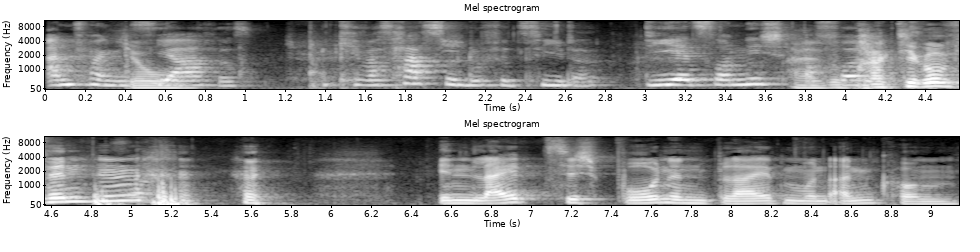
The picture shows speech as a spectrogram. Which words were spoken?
Anfang des Jo. Jahres. Okay, was hast denn du für Ziele? Die jetzt noch nicht Also erfolgt Praktikum finden, in Leipzig wohnen bleiben und ankommen.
